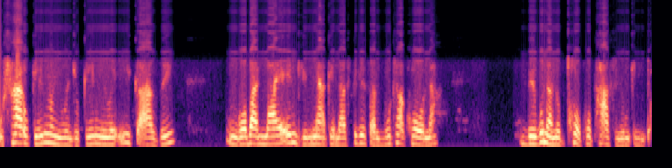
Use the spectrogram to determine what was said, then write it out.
ushaya ugenqiwe nje ugenqiwe igazi ngoba la endlini yakhe la sifike salibutha khona bekuna nobuchopho phasi yonke into.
